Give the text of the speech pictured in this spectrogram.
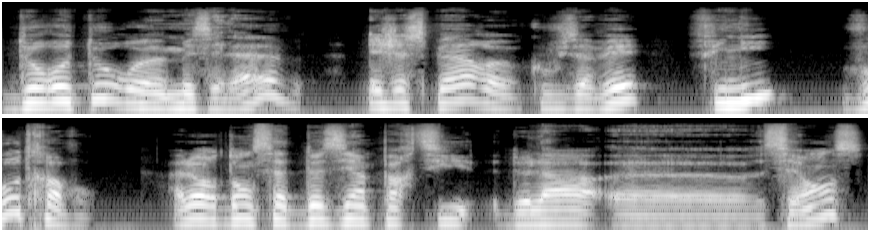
De retour euh, mes élèves, et j'espère que vous avez fini vos travaux. Alors dans cette deuxième partie de la euh, séance,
